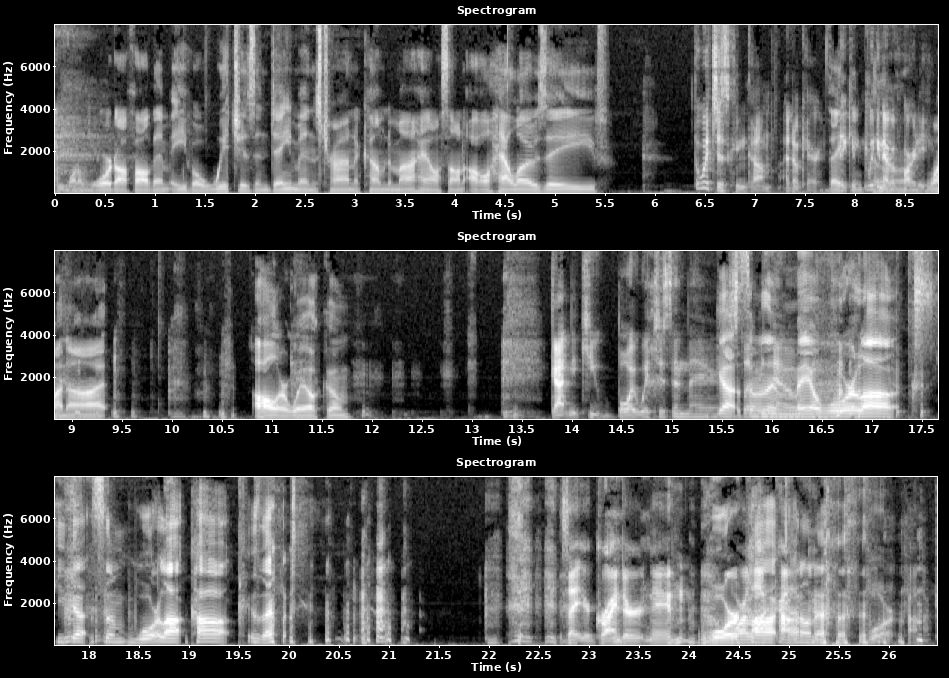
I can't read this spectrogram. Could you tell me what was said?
I want to ward off all them evil witches and demons trying to come to my house on All Hallows Eve. The witches can come. I don't care. They, can. We can have a party. Why not? all are welcome. Got any cute boy witches in there? You got Just some of them know. male warlocks. You got some warlock cock. Is that what? Is that your Grindr name? Warcock? Warlock I don't know. Warcock.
